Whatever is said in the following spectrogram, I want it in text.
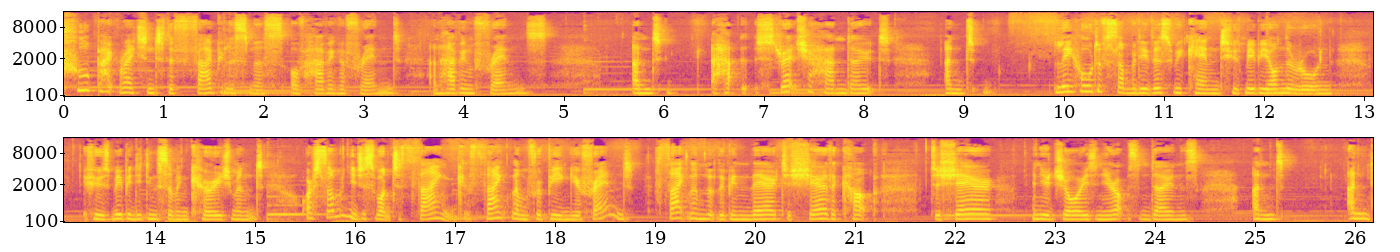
pull back right into the fabulousness of having a friend and having friends and ha- stretch your hand out and lay hold of somebody this weekend who's maybe on their own, who's maybe needing some encouragement, or someone you just want to thank. Thank them for being your friend. Thank them that they've been there to share the cup, to share in your joys and your ups and downs. And and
